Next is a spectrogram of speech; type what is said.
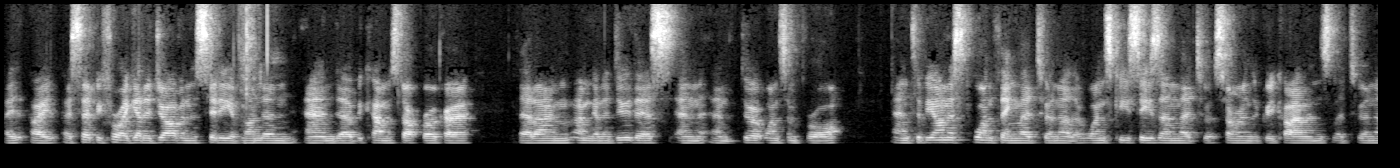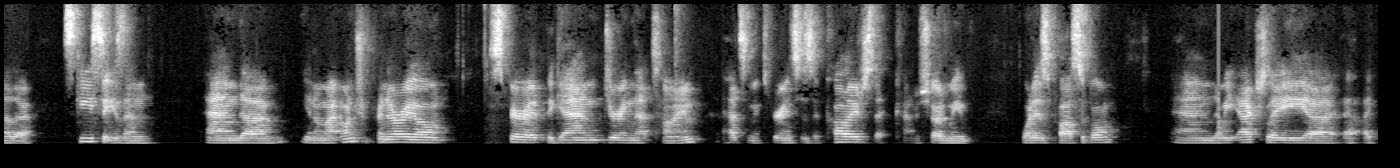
I, I, said before I get a job in the city of London and uh, become a stockbroker, that I'm I'm going to do this and and do it once and for all. And to be honest, one thing led to another. One ski season led to a summer in the Greek islands, led to another ski season, and um, you know my entrepreneurial spirit began during that time. I had some experiences at college that kind of showed me what is possible. And we actually, uh, I,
